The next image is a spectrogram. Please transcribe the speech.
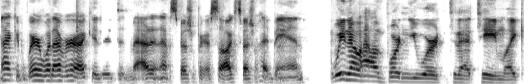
I could wear whatever. I could, it didn't matter. I didn't have a special pair of socks, special headband. We know how important you were to that team. Like,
